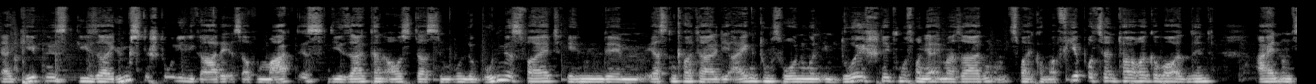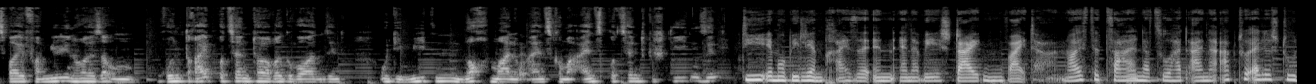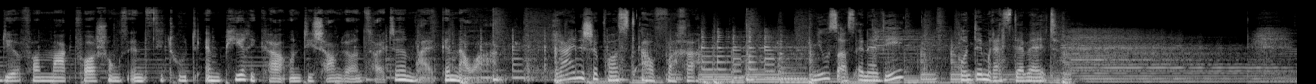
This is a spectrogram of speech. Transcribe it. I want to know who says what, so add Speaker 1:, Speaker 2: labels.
Speaker 1: Ergebnis dieser jüngsten Studie, die gerade jetzt auf dem Markt ist, die sagt dann aus, dass im Grunde bundesweit in dem ersten Quartal die Eigentumswohnungen im Durchschnitt, muss man ja immer sagen, um 2,4 Prozent teurer geworden sind. Ein- und zwei Familienhäuser um rund drei Prozent teurer geworden sind und die Mieten nochmal um 1,1 Prozent gestiegen sind.
Speaker 2: Die Immobilienpreise in NRW steigen weiter. Neueste Zahlen dazu hat eine aktuelle Studie vom Marktforschungsinstitut Empirica und die schauen wir uns heute mal genauer an.
Speaker 3: Rheinische Post Aufwacher. News aus NRW und dem Rest der Welt.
